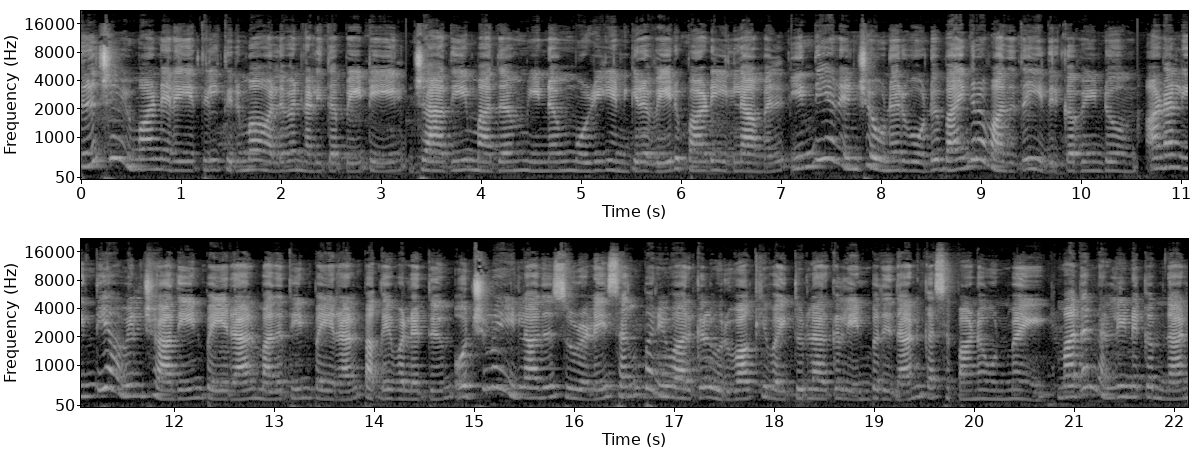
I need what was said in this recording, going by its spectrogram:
திருச்சி விமான நிலையத்தில் திருமாவளவன் அளித்த பேட்டியில் ஜாதி மதம் இனம் மொழி என்கிற வேறுபாடு இல்லாமல் இந்தியர் என்ற உணர்வோடு பயங்கரவாதத்தை எதிர்க்க வேண்டும். ஆனால் இந்தியாவில் ஜாதியின் பெயரால் மதத்தின் பெயரால் பகை வளர்த்து ஒற்றுமை இல்லாத சூழலை சங் பரிவார்கள் உருவாக்கி வைத்துள்ளார்கள் என்பதுதான் கசப்பான உண்மை. மத நல்லிணக்கம் தான்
